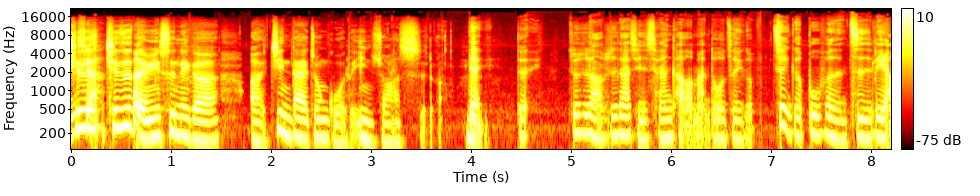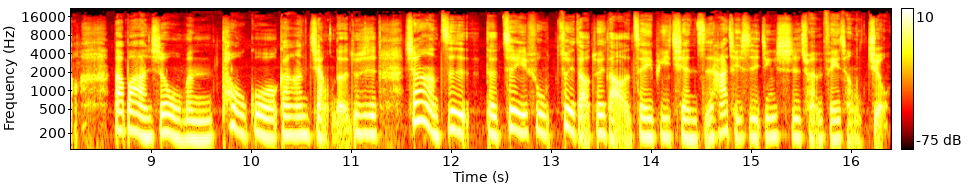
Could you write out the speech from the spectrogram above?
其实其实等于是那个呃近代中国的印刷史了。嗯对，就是老师他其实参考了蛮多这个这个部分的资料，那包含是我们透过刚刚讲的，就是香港字的这一幅最早最早的这一批签字，它其实已经失传非常久，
